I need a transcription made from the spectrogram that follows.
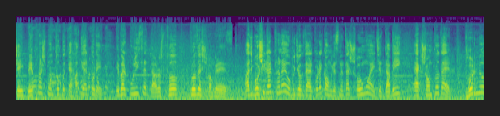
সেই বেফাঁস মন্তব্যকে হাতিয়ার করে এবার পুলিশের দ্বারস্থ প্রদেশ কংগ্রেস। আজ বসিরহাট থানায় অভিযোগ দায়ের করে কংগ্রেস নেতা সৌম্য আইচের দাবি, এক সম্প্রদায়ের ধর্মীয়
